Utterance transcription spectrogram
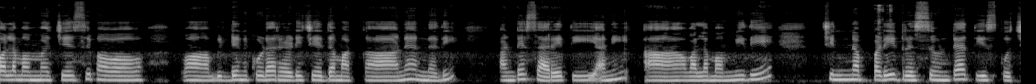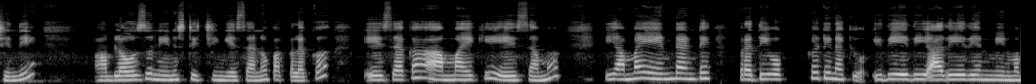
వాళ్ళ మమ్మ వచ్చేసి మా బిడ్డని కూడా రెడీ చేద్దాం అక్క అని అన్నది. అంటే సరే తీ అని వాళ్ళ మమ్మీదే చిన్నప్పటి డ్రెస్ ఉంటే అది తీసుకొచ్చింది. ఆ బ్లౌజ్ నేను స్టిచ్చింగ్ వేసాను పక్కలకు. వేసాక ఆ అమ్మాయికి వేసాము. ఈ అమ్మాయి ఏంటంటే ప్రతి ఒక్కటి నాకు ఇది ఏది అది ఏది అని నేను మా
